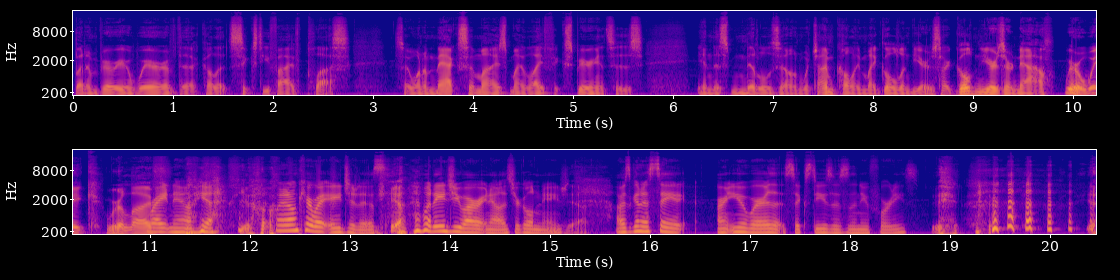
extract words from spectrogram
but I'm very aware of the call it 65 plus. So I want to maximize my life experiences in this middle zone, which I'm calling my golden years. Our golden years are now. We're awake. We're alive. Right now, yeah. you know? I don't care what age it is. Yeah. what age you are right now is your golden age. Yeah. I was going to say, aren't you aware that 60s is the new 40s? yeah.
